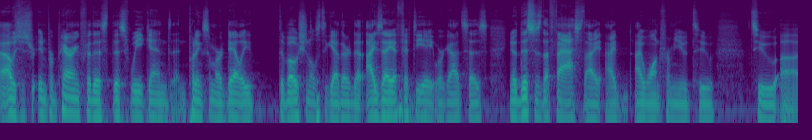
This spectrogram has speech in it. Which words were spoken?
I was just in preparing for this this weekend and putting some of our daily devotionals together. That Isaiah 58, where God says, you know, this is the fast I I, I want from you to to uh,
